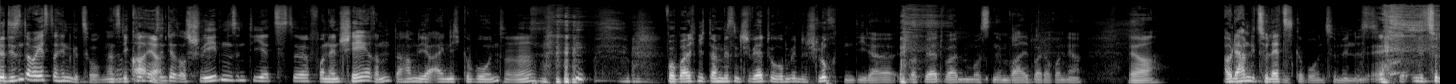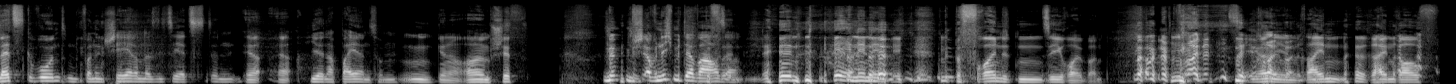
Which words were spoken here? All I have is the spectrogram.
Ja, die sind aber jetzt dahin gezogen. Also die Ah, kommen, ja. sind jetzt aus Schweden, sind die jetzt äh, von den Scheren, da haben die ja eigentlich gewohnt. Mhm. Wobei ich mich da ein bisschen schwer tue mit den Schluchten, die da überquert werden mussten im Wald bei der Ronja. Ja. Aber da haben die zuletzt gewohnt zumindest. Die zuletzt gewohnt und von den Scheren, da sind sie jetzt dann Ja, ja. hier nach Bayern zum. Mm, Genau. Aber im Schiff. Mit, aber nicht mit der Vasa. nee, nee, nee, nee. Mit befreundeten Seeräubern. mit dem freundeten Ja, nee, rein, rein rauf.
